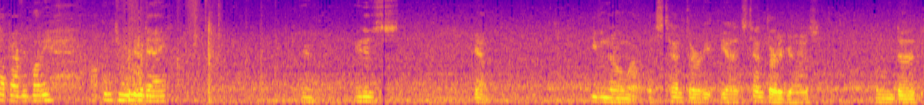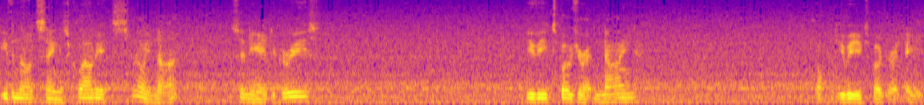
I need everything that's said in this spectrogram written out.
up, everybody? Welcome to a new day. Yeah, it is. Yeah. Even though uh, it's 10:30, yeah, it's 10:30, guys. And uh, even though it's saying it's cloudy, it's really not. 78 degrees. UV exposure at 9. Oh, UV exposure at 8.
